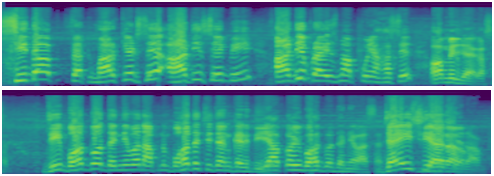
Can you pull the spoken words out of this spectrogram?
सीधा मार्केट से आधी से भी आधी प्राइस में आपको यहाँ से मिल जाएगा सर जी बहुत बहुत धन्यवाद आपने बहुत अच्छी जानकारी दी आपका भी बहुत बहुत धन्यवाद सर जय श्री राम।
